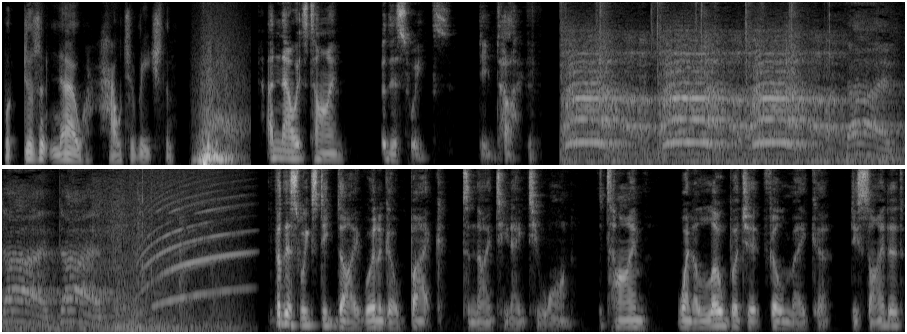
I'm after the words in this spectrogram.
but doesn't know how to reach them. And now it's time for this week's deep dive. Dive, For this week's deep dive, we're going to go back to 1981, the time when a low budget filmmaker decided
